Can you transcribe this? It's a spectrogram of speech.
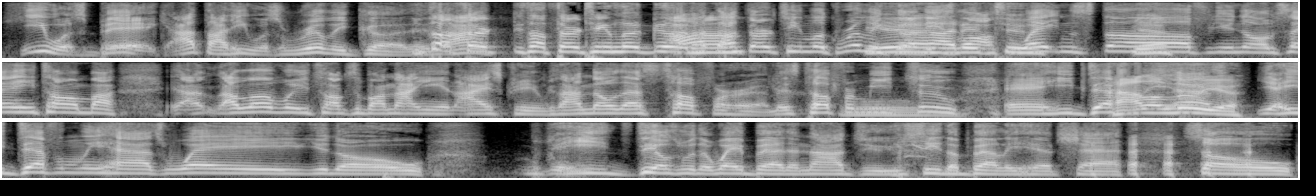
He was big. I thought he was really good. You thought, thir- I, you thought 13 looked good? I huh? thought 13 looked really yeah, good. He lost weight and stuff. You know what I'm saying? He talking about. I, I, love when he talks about not eating ice cream because I know that's tough for him. It's tough for Ooh. me too. And he definitely Hallelujah. Has, yeah, he definitely has way you know he deals with it way better than I do. You see the belly here, Chad. So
